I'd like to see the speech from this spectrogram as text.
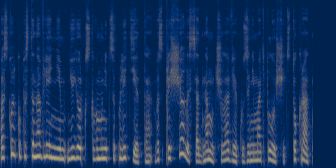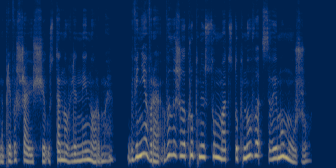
Поскольку постановлением Нью-Йоркского муниципалитета воспрещалось одному человеку занимать площадь стократно превышающую установленные нормы, Гвиневра выложила крупную сумму отступного своему мужу,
